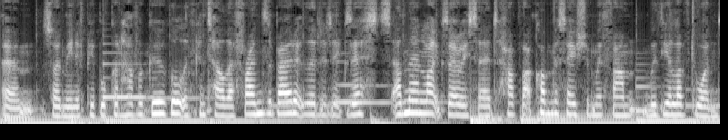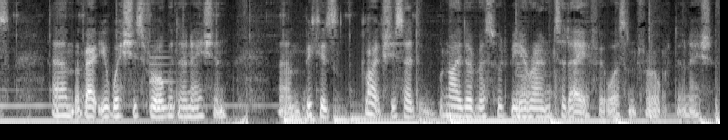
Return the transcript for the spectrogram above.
Um, so, I mean, if people can have a Google and can tell their friends about it that it exists, and then, like Zoe said, have that conversation with fam- with your loved ones um, about your wishes for organ donation, um, because, like she said, neither of us would be around today if it wasn't for organ donation.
